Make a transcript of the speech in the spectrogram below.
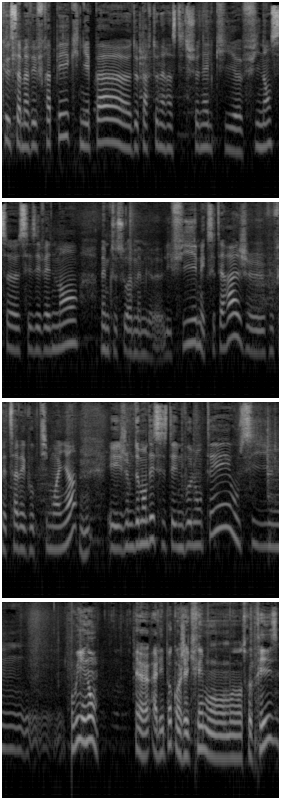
que ça m'avait frappé qu'il n'y ait pas de partenaire institutionnel qui euh, finance euh, ces événements, même que ce soit même les films, etc. Je, vous faites ça avec vos petits moyens. Mhm. Et je me demandais si c'était une volonté ou si... Oui et non. Euh, à l'époque, quand j'ai créé mon, entreprise,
